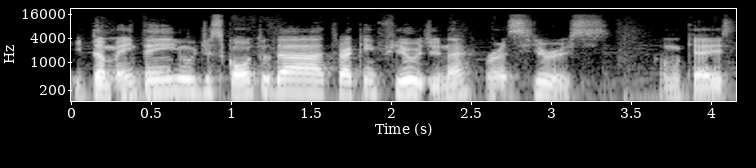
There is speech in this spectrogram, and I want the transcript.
e também tem o desconto da Track and Field, né? Run Series. Como que é isso?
